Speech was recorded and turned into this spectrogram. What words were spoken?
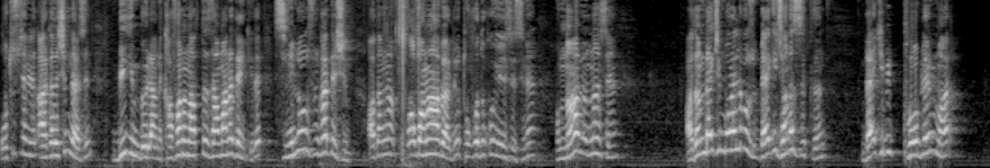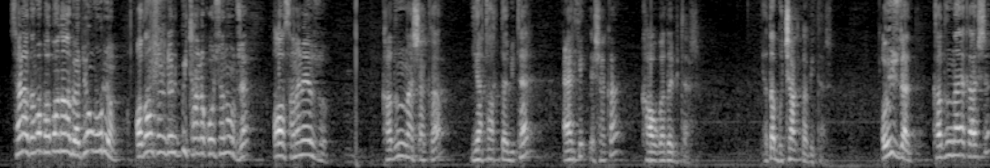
30 senelik arkadaşım dersin. Bir gün böyle hani kafanın attığı zamana denk gelir. Sinirli olsun kardeşim. Adam "Aa, bana haber diyor. Tokadı koyuyor sesine. Oğlum ne yapıyorsun lan sen? Adam belki morali bozuk. Belki canı sıkkın. Belki bir problemi var. Sen adama baba ne haber diyorsun vuruyorsun. Adam sonra dönüp bir tane koysa ne olacak? Al sana mevzu. Kadınla şaka yatakta biter. Erkekle şaka kavgada biter. Ya da bıçakla biter. O yüzden kadınlara karşı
